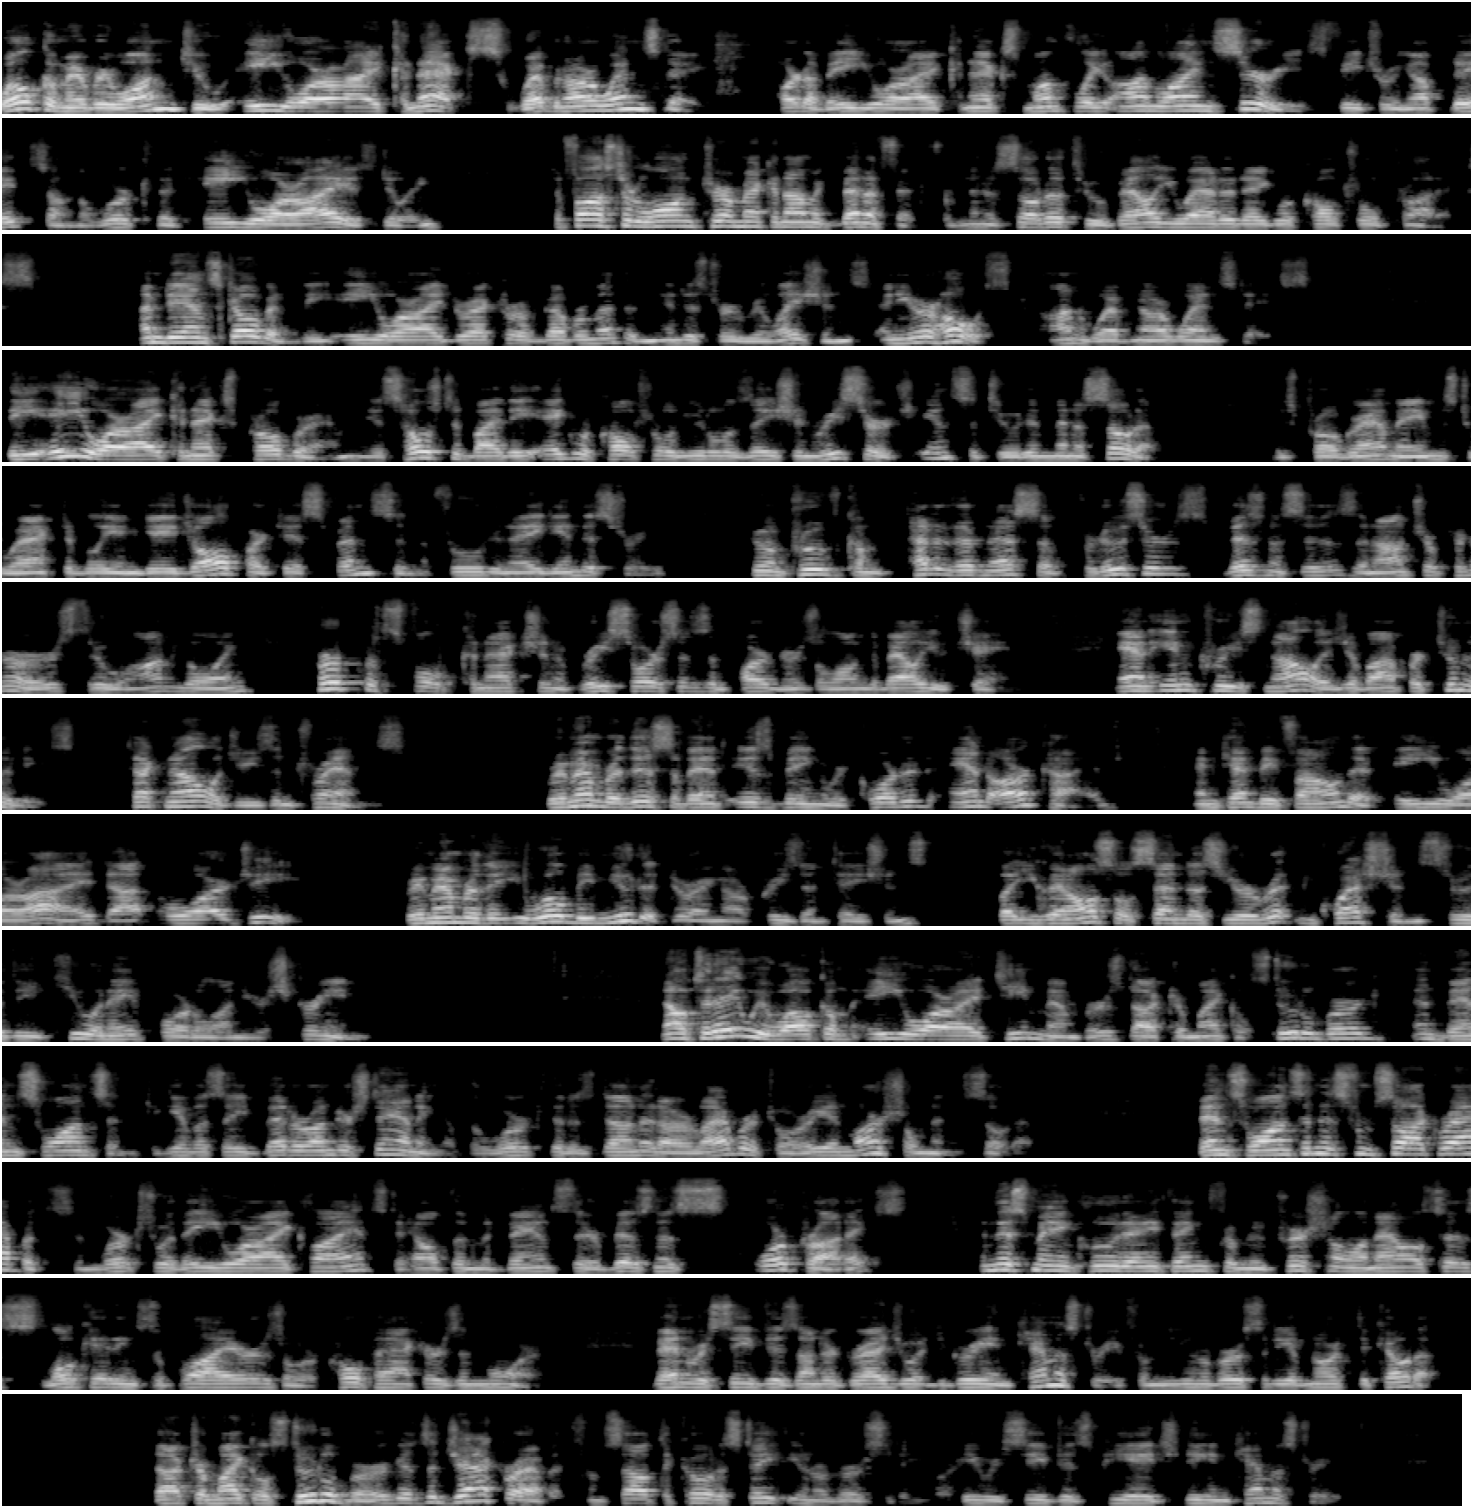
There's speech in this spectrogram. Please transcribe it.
Welcome everyone to AURI Connects Webinar Wednesday, part of AURI Connects monthly online series featuring updates on the work that AURI is doing to foster long-term economic benefit for Minnesota through value-added agricultural products. I'm Dan Skogen, the AURI Director of Government and Industry Relations and your host on Webinar Wednesdays. The AURI Connects program is hosted by the Agricultural Utilization Research Institute in Minnesota this program aims to actively engage all participants in the food and ag industry to improve competitiveness of producers, businesses, and entrepreneurs through ongoing purposeful connection of resources and partners along the value chain and increase knowledge of opportunities, technologies, and trends. Remember, this event is being recorded and archived and can be found at auri.org. Remember that you will be muted during our presentations but you can also send us your written questions through the Q&A portal on your screen. Now today we welcome AURI team members Dr. Michael Studelberg and Ben Swanson to give us a better understanding of the work that is done at our laboratory in Marshall, Minnesota. Ben Swanson is from Sauk Rapids and works with AURI clients to help them advance their business or products. And this may include anything from nutritional analysis, locating suppliers or co-packers and more. Ben received his undergraduate degree in chemistry from the University of North Dakota. Dr. Michael Studelberg is a jackrabbit from South Dakota State University, where he received his PhD in chemistry.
